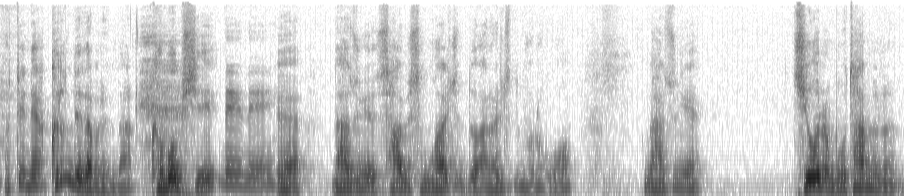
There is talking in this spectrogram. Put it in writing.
어떻게 내가 그런 대답을 했나? 겁 없이. 네, 네. 예, 나중에 사업이 성공할지도 안 할지도 모르고 나중에 지원을 못하면은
